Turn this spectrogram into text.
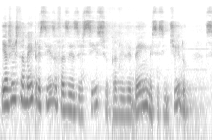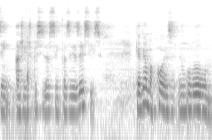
E a gente também precisa fazer exercício para viver bem nesse sentido? Sim, a gente precisa sim fazer exercício. Quer ver uma coisa? Eu vou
